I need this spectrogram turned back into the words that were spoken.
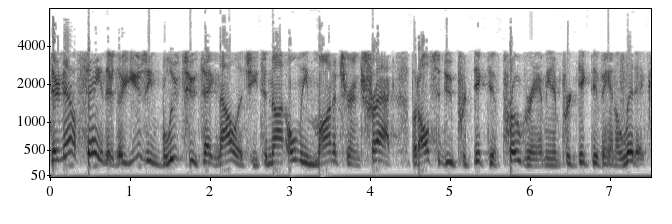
They're now saying that they're using Bluetooth technology to not only monitor and track, but also do predictive programming and predictive analytics.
